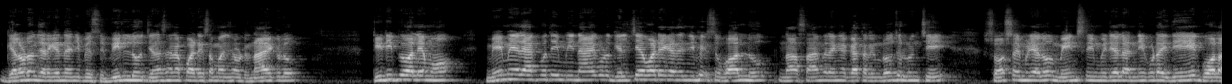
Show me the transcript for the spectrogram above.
గెలవడం జరిగిందని చెప్పేసి వీళ్ళు జనసేన పార్టీకి సంబంధించిన నాయకులు టీడీపీ వాళ్ళేమో మేమే లేకపోతే మీ నాయకుడు గెలిచేవాడే కదని చెప్పేసి వాళ్ళు నా సామ్యంగా గత రెండు రోజుల నుంచి సోషల్ మీడియాలో మెయిన్ స్ట్రీమ్ మీడియాలో అన్నీ కూడా ఇదే గోల.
